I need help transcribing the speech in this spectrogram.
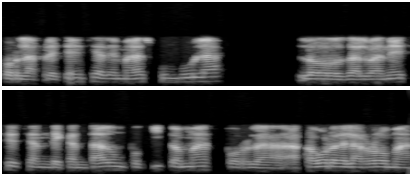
por la presencia de Maras Kumbula, los albaneses se han decantado un poquito más por la, a favor de la Roma.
